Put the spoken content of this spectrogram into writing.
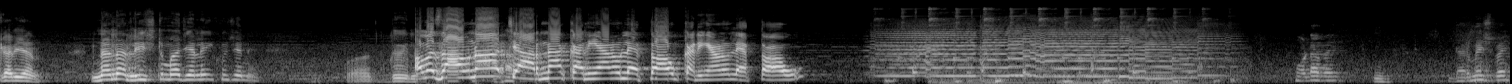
કરિયાણું ના ના લિસ્ટમાં જે લખ્યું છે ને બધું હવે જાવ ને ચારના કરિયાણું લેતો આવું કરિયાણું લેતો આવું. મોટા ભાઈ ધર્મેશભાઈ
